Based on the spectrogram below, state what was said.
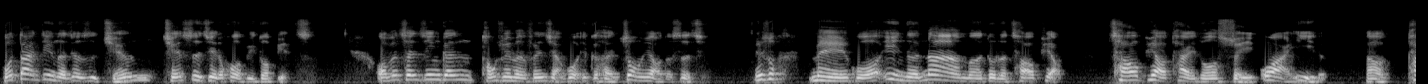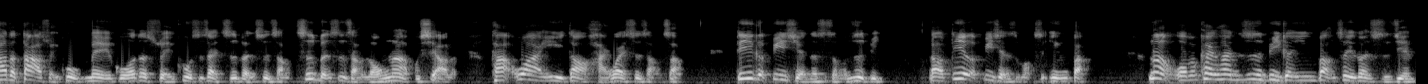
不淡定的就是全全世界的货币都贬值。我们曾经跟同学们分享过一个很重要的事情，比如说美国印了那么多的钞票，钞票太多，水外溢了。啊，它的大水库，美国的水库是在资本市场，资本市场容纳不下了，它外溢到海外市场上。第一个避险的是什么？日币。啊，第二个避险是什么？是英镑。那我们看看日币跟英镑这一段时间，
